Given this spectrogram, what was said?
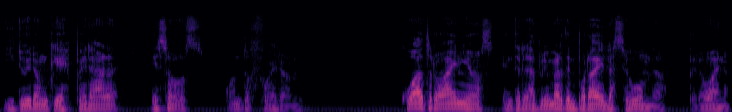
y tuvieron que esperar esos, ¿cuántos fueron? Cuatro años entre la primera temporada y la segunda. Pero bueno,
